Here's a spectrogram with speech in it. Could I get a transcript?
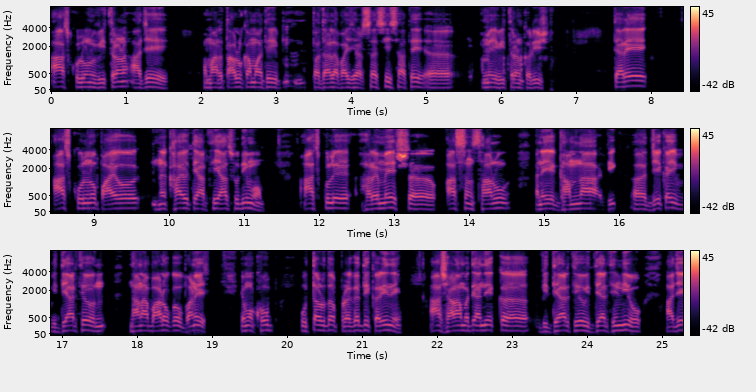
આ સ્કૂલોનું વિતરણ આજે અમારા તાલુકામાંથી પધારેલા ભાઈ હર્ષદસિંહ સાથે અમે વિતરણ કર્યું છે. ત્યારે આ સ્કૂલનો પાયો નખાયો ત્યારથી આ સુધીમાં. આ સ્કૂલે હરમેશ આ સંસ્થાનું અને એ ગામના જે કંઈ વિદ્યાર્થીઓ નાના બાળકો ભણે એમાં ખૂબ ઉત્તરોત્તર પ્રગતિ કરીને આ શાળામાંથી અનેક વિદ્યાર્થીઓ વિદ્યાર્થિનીઓ આજે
